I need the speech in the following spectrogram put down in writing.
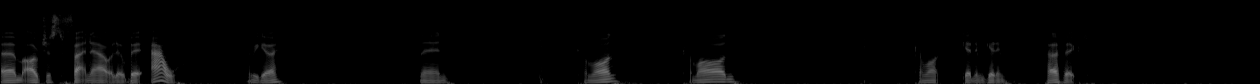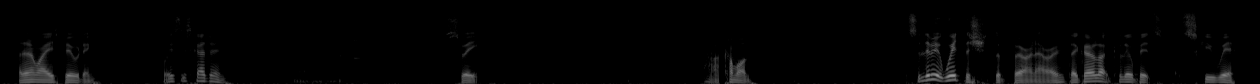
Um, I'll just fatten it out a little bit. Ow! There we go. Then, come on, come on, come on, get him, get him. Perfect. I don't know why he's building. What is this guy doing? Sweet. Oh, come on. It's a little bit weird, the, the bow and arrow. They go like a little bit skew with.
